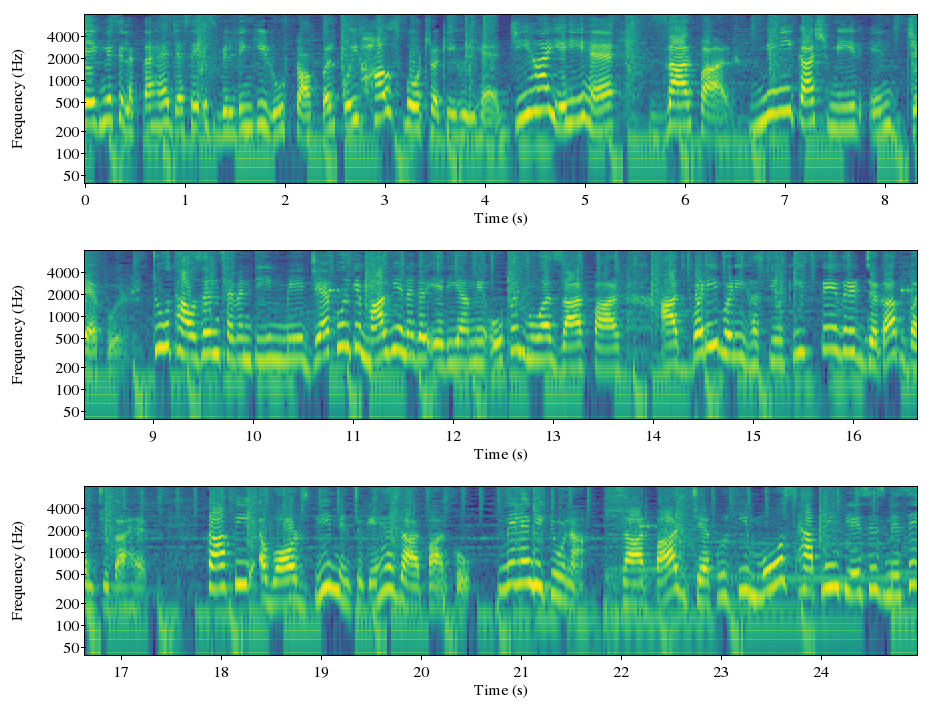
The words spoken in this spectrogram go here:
देखने से लगता है जैसे इस बिल्डिंग की रूफ टॉप पर कोई हाउस बोट रखी हुई है। जी हाँ यही है जारपार मिनी कश्मीर इन जयपुर 2017 में जयपुर के मालवीय नगर एरिया में ओपन हुआ जारपार आज बड़ी बड़ी हस्तियों की फेवरेट जगह बन चुका है। काफ़ी अवार्ड्स भी मिल चुके हैं जारपार को। मिले भी क्यों ना? जारपार जयपुर की मोस्ट हैपनिंग प्लेसेस में से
